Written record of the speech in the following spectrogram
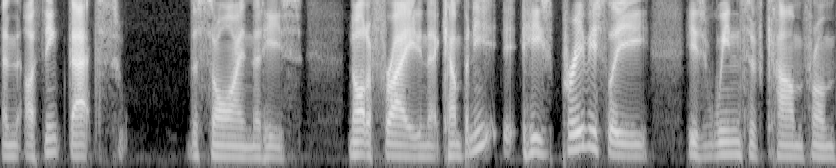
and I think that's the sign that he's not afraid in that company. He's previously his wins have come from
